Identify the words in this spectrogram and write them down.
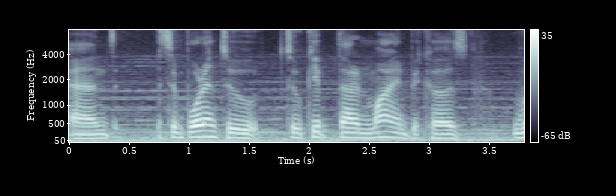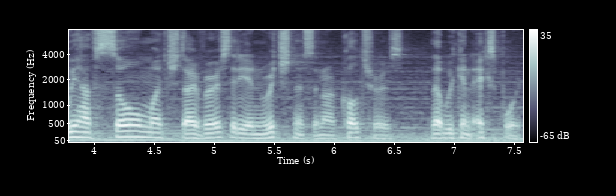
And it's important to, to keep that in mind because we have so much diversity and richness in our cultures that we can export.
